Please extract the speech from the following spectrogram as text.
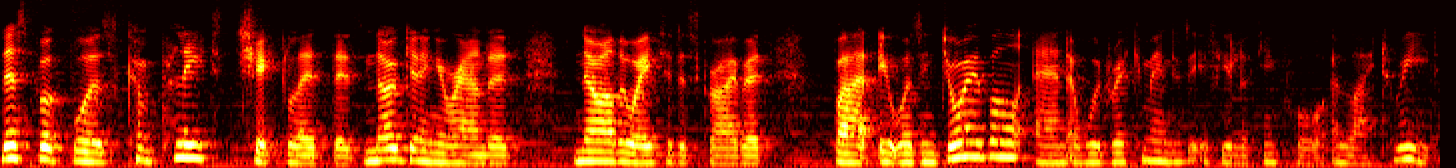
This book was complete chick lit, there's no getting around it, no other way to describe it, but it was enjoyable and I would recommend it if you're looking for a light read.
